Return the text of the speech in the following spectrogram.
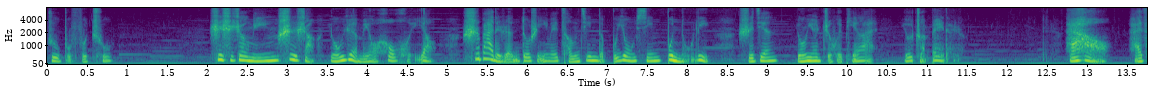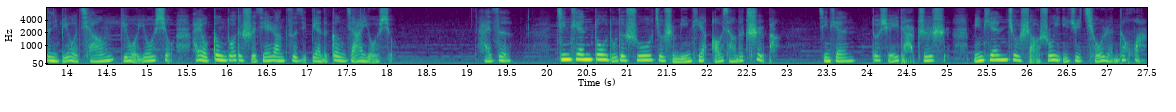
入不敷出。事实证明，世上永远没有后悔药。失败的人都是因为曾经的不用心、不努力。时间永远只会偏爱有准备的人。还好，孩子，你比我强，比我优秀，还有更多的时间让自己变得更加优秀。孩子，今天多读的书就是明天翱翔的翅膀。今天多学一点知识，明天就少说一句求人的话。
